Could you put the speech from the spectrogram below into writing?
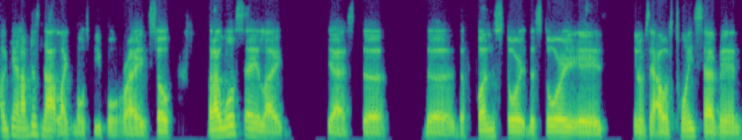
again i'm just not like most people right so but i will say like yes the the the fun story the story is you know i'm saying i was 27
